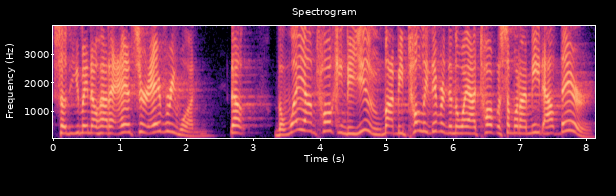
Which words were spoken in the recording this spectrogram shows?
so that you may know how to answer everyone. Now, the way I'm talking to you might be totally different than the way I talk with someone I meet out there.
